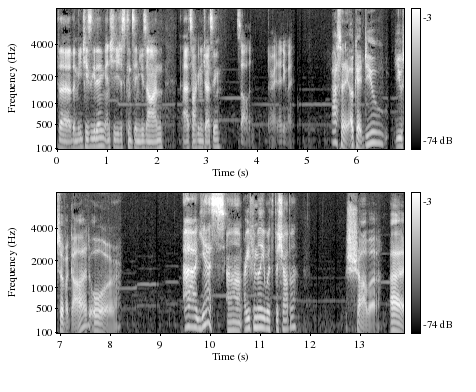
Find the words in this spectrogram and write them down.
the the meat she's eating, and she just continues on uh, talking to Jesse. Solid. All right. Anyway. Fascinating. Okay, do you do you serve a god or Uh yes. Um, are you familiar with Beshaba? Shaba? Uh,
